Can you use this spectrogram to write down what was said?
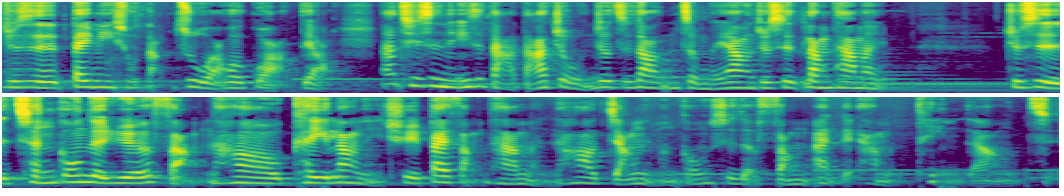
就是被秘书挡住啊，或挂掉。那其实你一直打打久，你就知道你怎么样，就是让他们就是成功的约访，然后可以让你去拜访他们，然后讲你们公司的方案给他们听，这样子，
